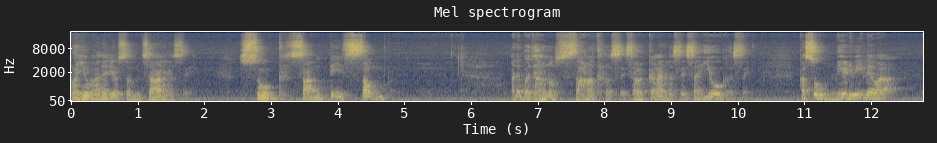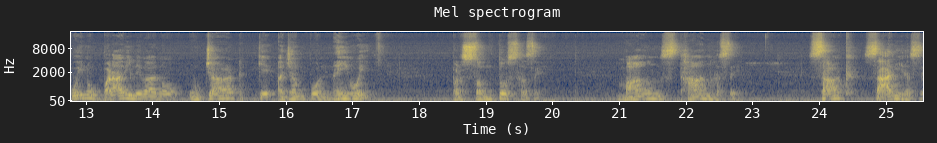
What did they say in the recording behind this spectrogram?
ભર્યો ભાદર્યો સંસાર હશે. સુખ, શાંતિ, સંપ. અને બધાનો સાથ હશે, સહકાર હશે, સહયોગ હશે. કશું મેળવી લેવા કોઈનું પડાવી લેવાનો ઊંચાટ કે અજંપો નહીં હોય, પણ સંતોષ હશે માન સ્થાન હશે શાખ સારી હશે.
